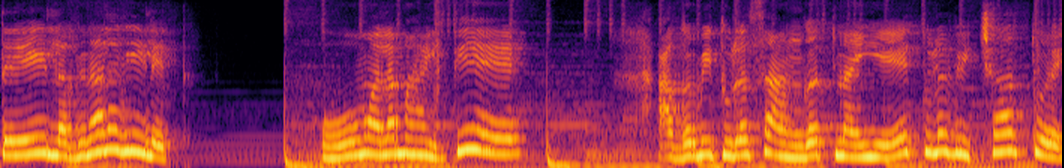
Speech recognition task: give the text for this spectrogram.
ते लग्नाला गेलेत. हो मला माहिती आहे अगं मी तुला सांगत नाहीये तुला विचारतोय.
